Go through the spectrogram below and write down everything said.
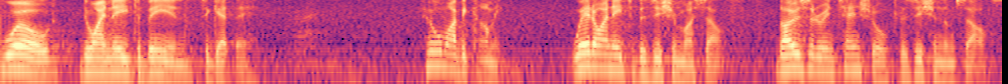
world do I need to be in to get there? Who am I becoming? Where do I need to position myself? Those that are intentional position themselves.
